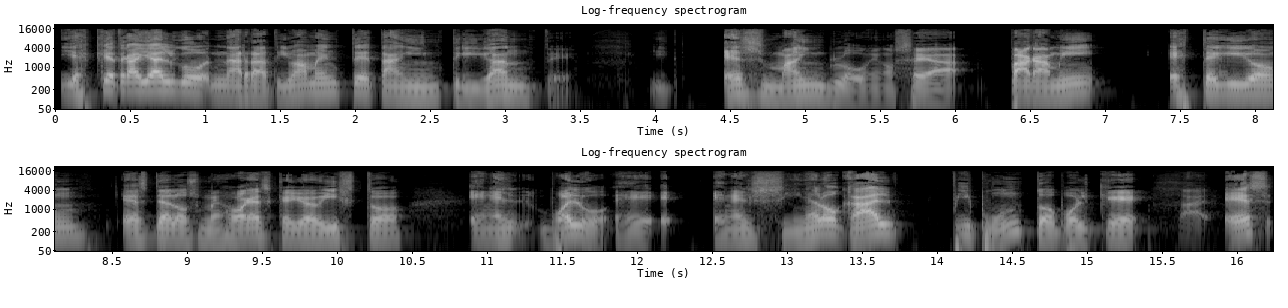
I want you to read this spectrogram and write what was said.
Y es que trae algo narrativamente tan intrigante. Y es mind blowing. O sea, para mí, este guion es de los mejores que yo he visto en el. Vuelvo, eh, en el cine local y punto. Porque es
